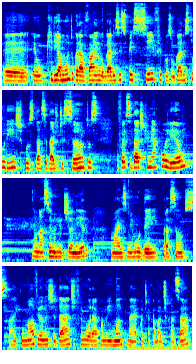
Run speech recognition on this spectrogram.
É, eu queria muito gravar em lugares específicos, lugares turísticos da cidade de Santos, e foi a cidade que me acolheu. Eu nasci no Rio de Janeiro, mas me mudei para Santos aí com 9 anos de idade, fui morar com a minha irmã, que na época tinha acabado de casar.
